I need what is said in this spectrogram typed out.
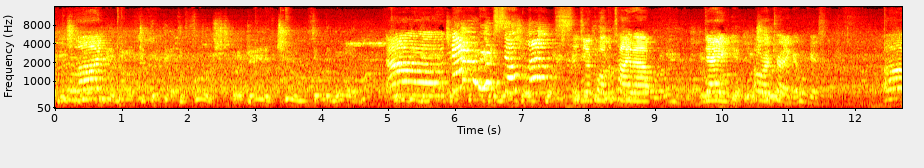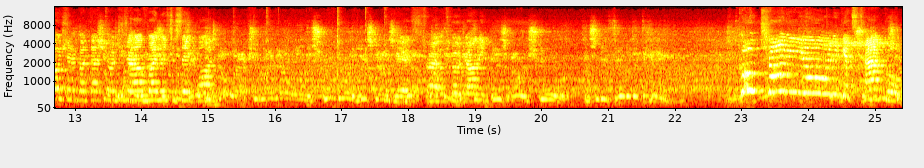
And this Come will on. be enough to pick up the first. A gain of two, third and one. Oh, no, we're so close. Did you call the timeout? Dang it. Oh, we're turning it. Who cares? Oh, we should have got that touchdown by Mr. Saquon. no right on the scoreboard, at least as of Yes. All right, let's go, Johnny. Is our score. This will be fielded at the eight. Go, Johnny! Oh, and he gets tackled.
